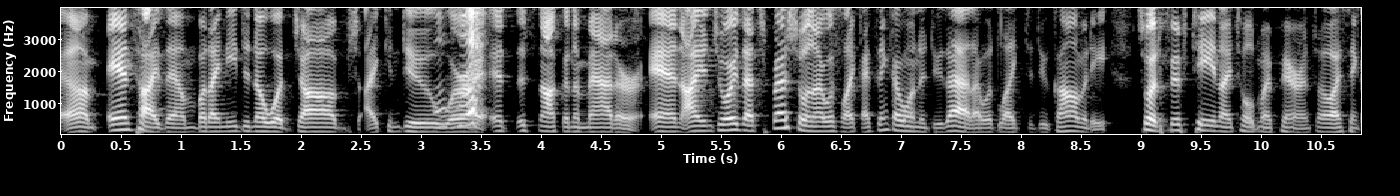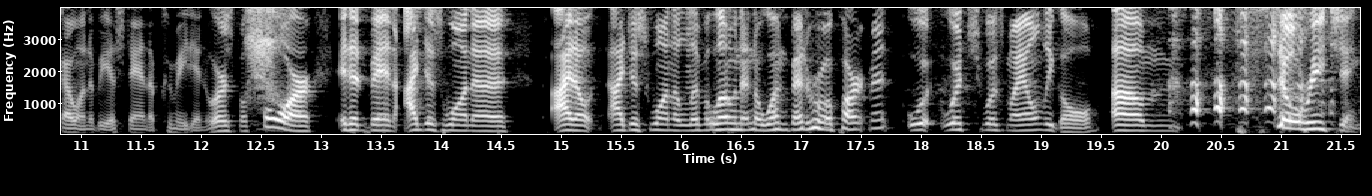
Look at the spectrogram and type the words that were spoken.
Um, anti them, but I need to know what jobs I can do where I, it, it's not going to matter. And I enjoyed that special, and I was like, I think I want to do that. I would like to do comedy. So at 15, I told my parents, oh, I think I want to be a stand up comedian. Whereas before, it had been, I just want to. I don't. I just want to live alone in a one-bedroom apartment, w- which was my only goal. Um, still reaching.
